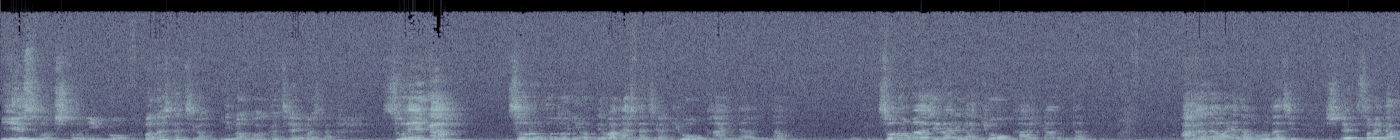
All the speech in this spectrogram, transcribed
イエスの血と肉を私たちが今分かち合いました。それがそのことによって私たちが教会なんだ。その交わりが教会なんだ。あがなわれた者たち。それが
